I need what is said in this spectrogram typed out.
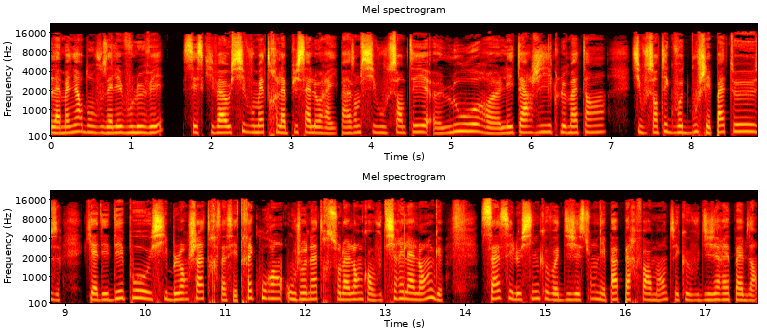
La manière dont vous allez vous lever, c'est ce qui va aussi vous mettre la puce à l'oreille. Par exemple, si vous vous sentez euh, lourd, euh, léthargique le matin, si vous sentez que votre bouche est pâteuse, qu'il y a des dépôts aussi blanchâtres, ça c'est très courant, ou jaunâtres sur la langue quand vous tirez la langue, ça c'est le signe que votre digestion n'est pas performante et que vous digérez pas bien.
